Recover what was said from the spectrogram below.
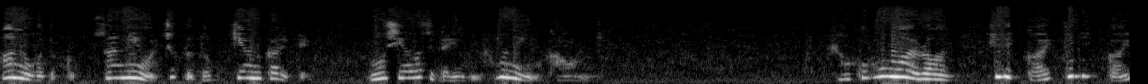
案のごとく三人はちょっとどっきを抜かれて、申し合わせたような本人の顔を見る。脚本は偉い。響くかい響くかい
